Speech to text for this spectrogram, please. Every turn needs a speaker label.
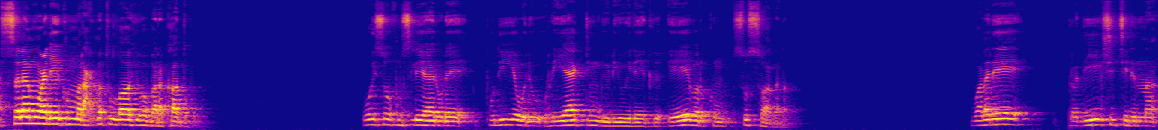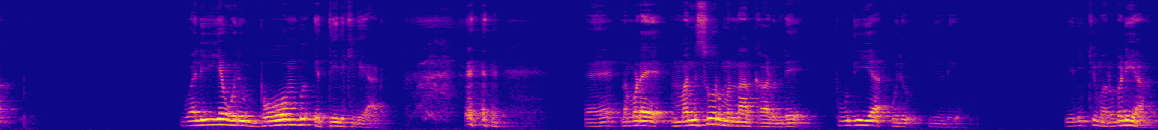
Speaker 1: അസ്സലാമു അലൈക്കും വറഹ്മത്തുള്ളാഹി വബറകാതുഹു. വോയിസ് ഓഫ് മുസ്ലിയാരുടെ പുതിയ ഒരു റിയാക്റ്റിംഗ് വീഡിയോയിലേക്ക് ഏവർക്കും സുസ്വാഗതം. വളരെ പ്രതീക്ഷിച്ചിരുന്ന വലിയ ഒരു ബോംബ് എത്തിയിരിക്കുകയാണ്. നമ്മുടെ മൻസൂർ മണ്ണാർക്കാടിന്റെ പുതിയ ഒരു എനിക്ക് മറുപടിയാണ്.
